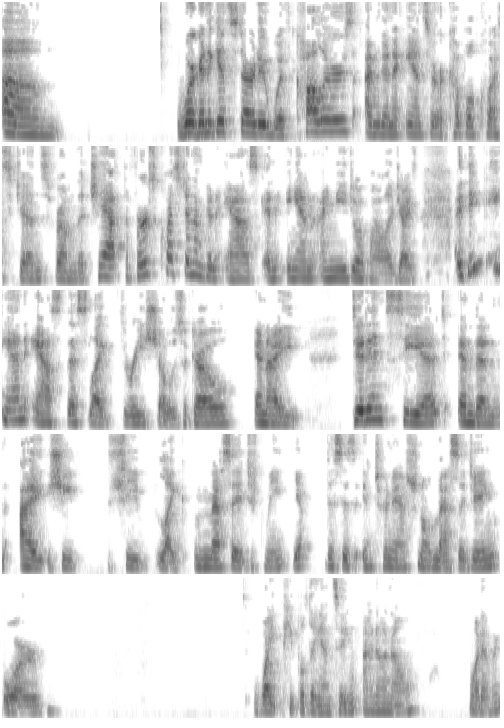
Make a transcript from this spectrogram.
Um, we're going to get started with callers. I'm going to answer a couple questions from the chat. The first question I'm going to ask, and Anne, I need to apologize. I think Anne asked this like three shows ago, and I didn't see it and then i she she like messaged me yep this is international messaging or white people dancing i don't know whatever.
